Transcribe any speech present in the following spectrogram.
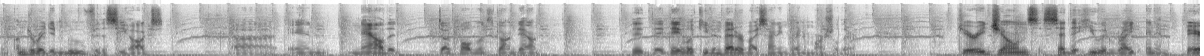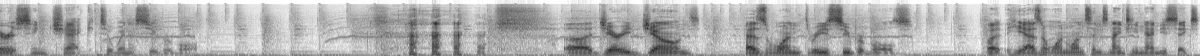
an underrated move for the Seahawks. Uh, and now that Doug Baldwin's gone down, they, they, they look even better by signing Brandon Marshall there. Jerry Jones said that he would write an embarrassing check to win a Super Bowl. uh, Jerry Jones has won three Super Bowls, but he hasn't won one since 1996.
